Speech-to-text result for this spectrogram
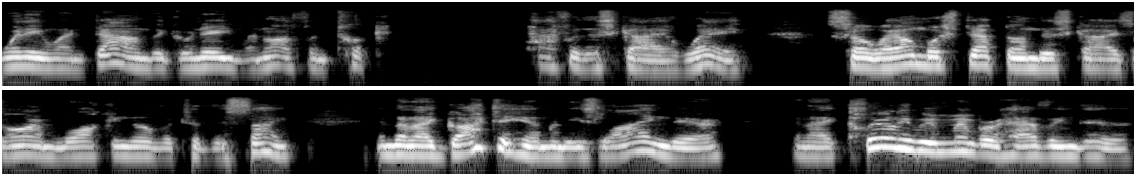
When he went down, the grenade went off and took half of this guy away. So I almost stepped on this guy's arm walking over to the site. And then I got to him and he's lying there. And I clearly remember having to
